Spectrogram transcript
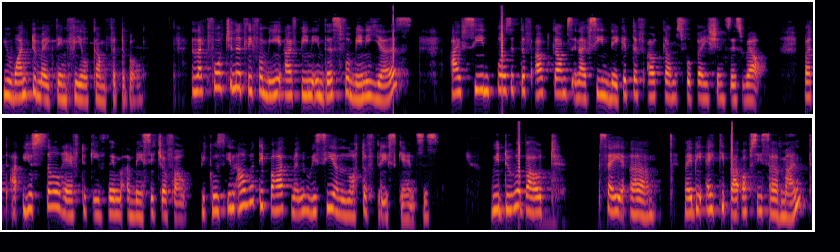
You want to make them feel comfortable. Like, fortunately for me, I've been in this for many years. I've seen positive outcomes and I've seen negative outcomes for patients as well. But uh, you still have to give them a message of hope because in our department, we see a lot of breast cancers. We do about, say, um, maybe 80 biopsies a month.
